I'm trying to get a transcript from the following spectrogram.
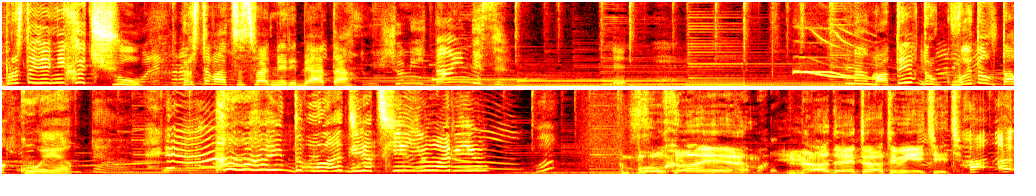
Просто я не хочу расставаться с вами, ребята. А ты вдруг выдал такое. Ай, да молодец, Юрий. Бухаем! Надо это отметить! А, а,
